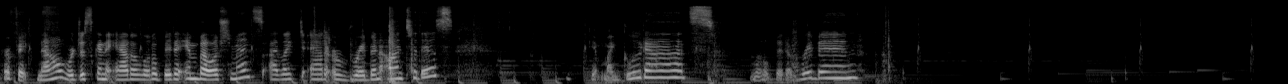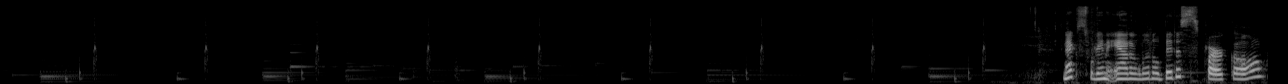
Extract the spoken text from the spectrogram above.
Perfect. Now we're just going to add a little bit of embellishments. I like to add a ribbon onto this. Get my glue dots, a little bit of ribbon. Next, we're going to add a little bit of sparkle.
